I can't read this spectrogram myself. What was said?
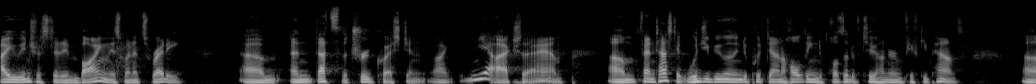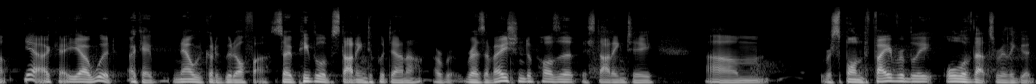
Are you interested in buying this when it's ready? Um, and that's the true question. Like, yeah, actually I am. Um, fantastic. Would you be willing to put down a holding deposit of two hundred and fifty pounds? Uh, yeah, okay, yeah, I would. Okay, now we've got a good offer. So people are starting to put down a, a reservation deposit. They're starting to um, respond favorably. All of that's really good.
